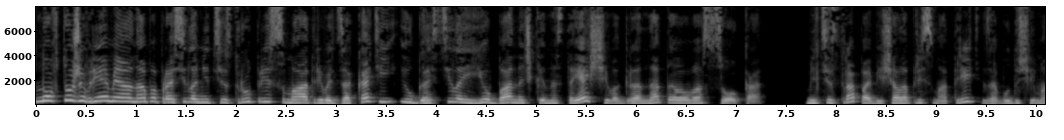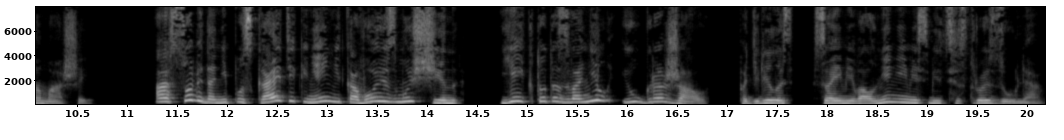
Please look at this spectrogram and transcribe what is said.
Но в то же время она попросила медсестру присматривать за Катей и угостила ее баночкой настоящего гранатового сока, Медсестра пообещала присмотреть за будущей мамашей. Особенно не пускайте к ней никого из мужчин. Ей кто-то звонил и угрожал. Поделилась своими волнениями с медсестрой Зуля.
